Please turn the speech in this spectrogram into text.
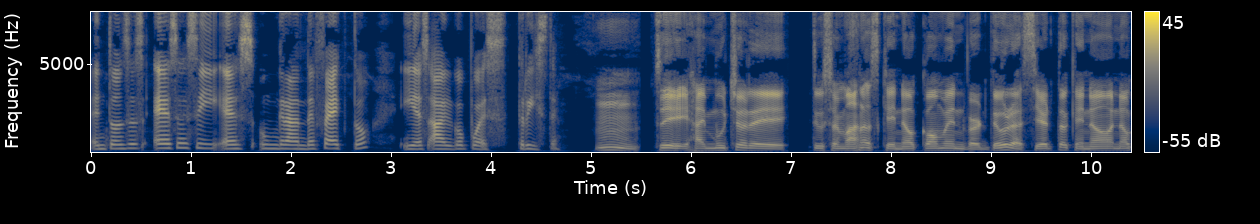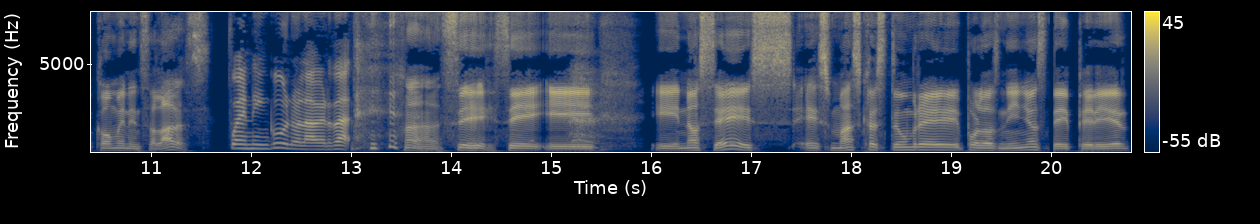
Entonces ese sí es un gran defecto y es algo pues triste. Mm, sí, hay mucho de tus hermanos que no comen verduras, ¿cierto? Que no, no comen ensaladas. Pues ninguno, la verdad. sí, sí, y y no sé, es, es más costumbre por los niños de pedir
